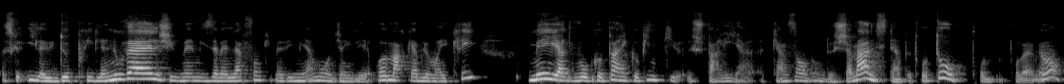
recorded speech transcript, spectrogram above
parce qu'il a eu deux prix de la nouvelle. J'ai eu même Isabelle Lafont qui m'avait mis un mot en disant il est remarquablement écrit. Mais il y a vos copains et copines qui, je parlais il y a 15 ans donc de chaman, c'était un peu trop tôt probablement.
